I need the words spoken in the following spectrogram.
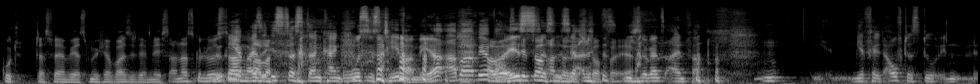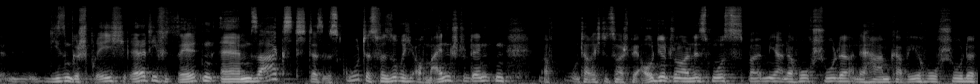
Gut, das werden wir jetzt möglicherweise demnächst anders gelöst möglicherweise haben. Möglicherweise ist das dann kein großes Thema mehr, aber wer aber weiß, das ist ja alles Stoffe, ja. nicht so ganz einfach. mir fällt auf, dass du in diesem Gespräch relativ selten ähm sagst. Das ist gut. Das versuche ich auch meinen Studenten. Ich unterrichte zum Beispiel Audiojournalismus bei mir an der Hochschule, an der HMKW-Hochschule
